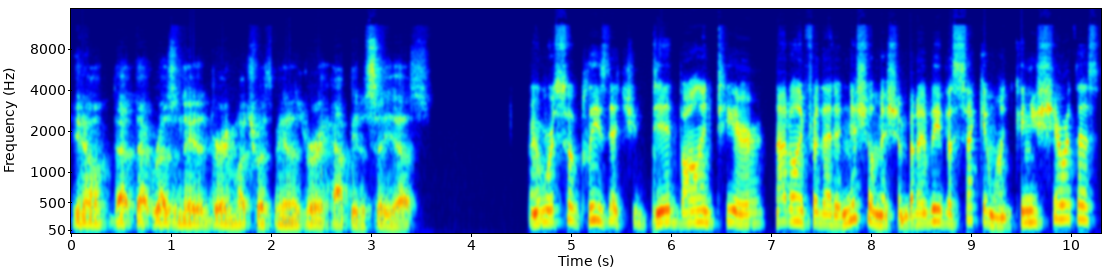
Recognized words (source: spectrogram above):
you know that that resonated very much with me, and I was very happy to say yes. And we're so pleased that you did volunteer, not only for that initial mission, but I believe a second one. Can you share with us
